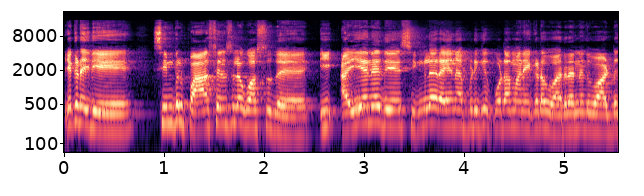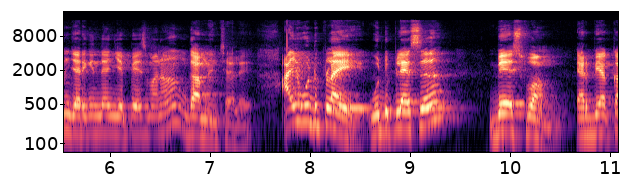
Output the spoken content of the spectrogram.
ఇక్కడ ఇది సింపుల్ పాస్ టెన్స్లోకి వస్తుంది. ఈ ఐ అనేది సింగులర్ అయినప్పటికీ కూడా మనం ఇక్కడ వర్ అనేది వాడడం జరిగింది అని చెప్పేసి మనం గమనించాలి. I would fly would plus base form verb యొక్క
